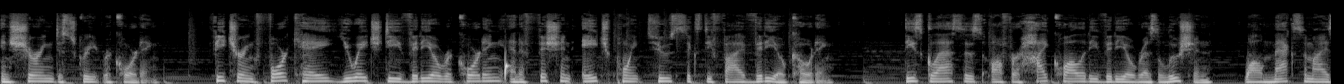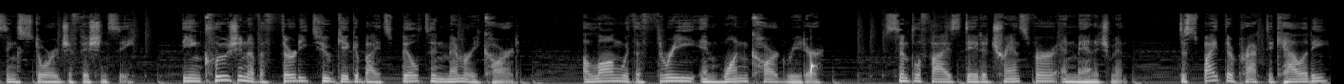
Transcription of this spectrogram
ensuring discreet recording. Featuring 4K UHD video recording and efficient H.265 video coding, these glasses offer high-quality video resolution while maximizing storage efficiency. The inclusion of a 32 gigabytes built-in memory card, along with a 3-in-1 card reader, simplifies data transfer and management. Despite their practicality,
